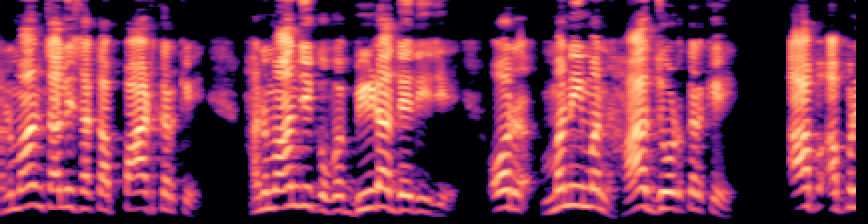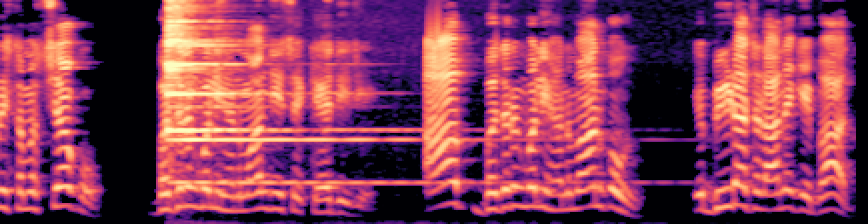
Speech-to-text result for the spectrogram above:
हनुमान चालीसा का पाठ करके हनुमान जी को वह बीड़ा दे दीजिए और मन ही मन हाथ जोड़ करके आप अपनी समस्या को बजरंग बली हनुमान जी से कह दीजिए। आप बजरंग बली हनुमान को ये बीड़ा चढ़ाने के बाद,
